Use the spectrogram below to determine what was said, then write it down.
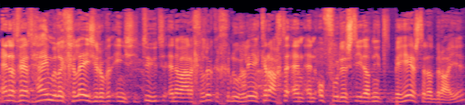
En dat werd heimelijk gelezen op het instituut. En er waren gelukkig genoeg leerkrachten en, en opvoeders die dat niet beheersten, dat braille.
